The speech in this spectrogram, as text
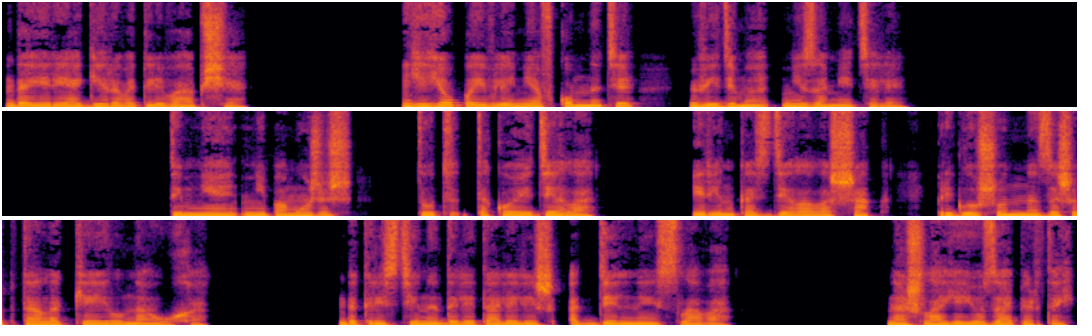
Да и реагировать ли вообще. Ее появление в комнате, видимо, не заметили. «Ты мне не поможешь? Тут такое дело». Иринка сделала шаг, приглушенно зашептала Кейл на ухо. До Кристины долетали лишь отдельные слова. Нашла ее запертой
